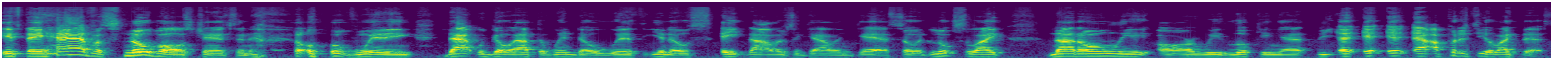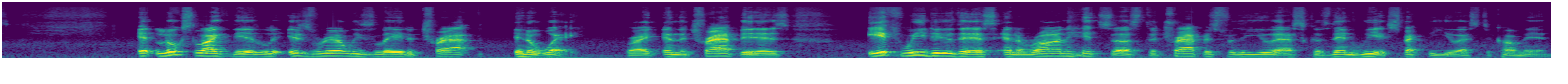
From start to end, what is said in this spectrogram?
if they have a snowball's chance in hell of winning, that would go out the window with you know eight dollars a gallon gas. So it looks like not only are we looking at the, it, it, I put it to you like this: it looks like the Israelis laid a trap in a way, right? And the trap is if we do this and Iran hits us, the trap is for the U.S. because then we expect the U.S. to come in.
